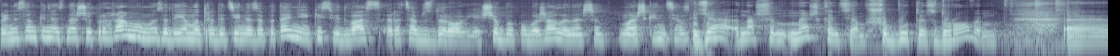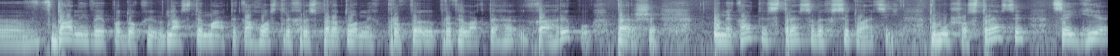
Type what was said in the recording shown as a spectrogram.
І на сам кінець нашої програми ми задаємо традиційне запитання, якийсь від вас рецепт здоров'я. Що б ви побажали нашим мешканцям? Я нашим мешканцям, щоб бути здоровим, е, в даний випадок в нас тематика гострих респіраторних проф- профілактика грипу. Перше. Уникати стресових ситуацій, тому що стреси це є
